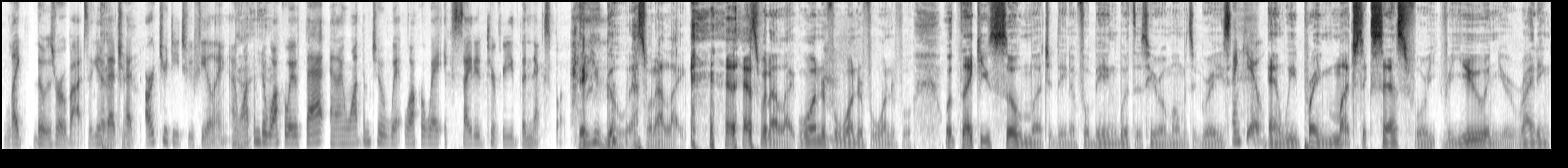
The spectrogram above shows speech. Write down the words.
like those robots. You know, Gotcha. that, that R2D2 feeling. I Got want them to walk away with that. And I want them to w- walk away excited to read the next book. There you go. That's what I like. That's what I like. Wonderful, wonderful, wonderful. Well, thank you so much, Adina, for being with us here on Moments of Grace. Thank you. and we pray much success for for you and your writing.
